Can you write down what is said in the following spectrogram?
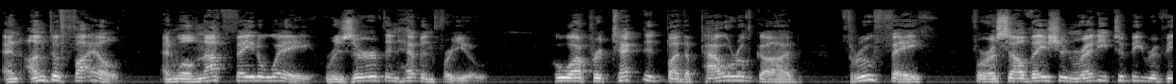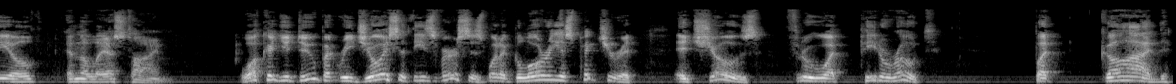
and undefiled and will not fade away, reserved in heaven for you, who are protected by the power of God through faith for a salvation ready to be revealed in the last time. What could you do but rejoice at these verses? What a glorious picture it, it shows through what Peter wrote. But God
